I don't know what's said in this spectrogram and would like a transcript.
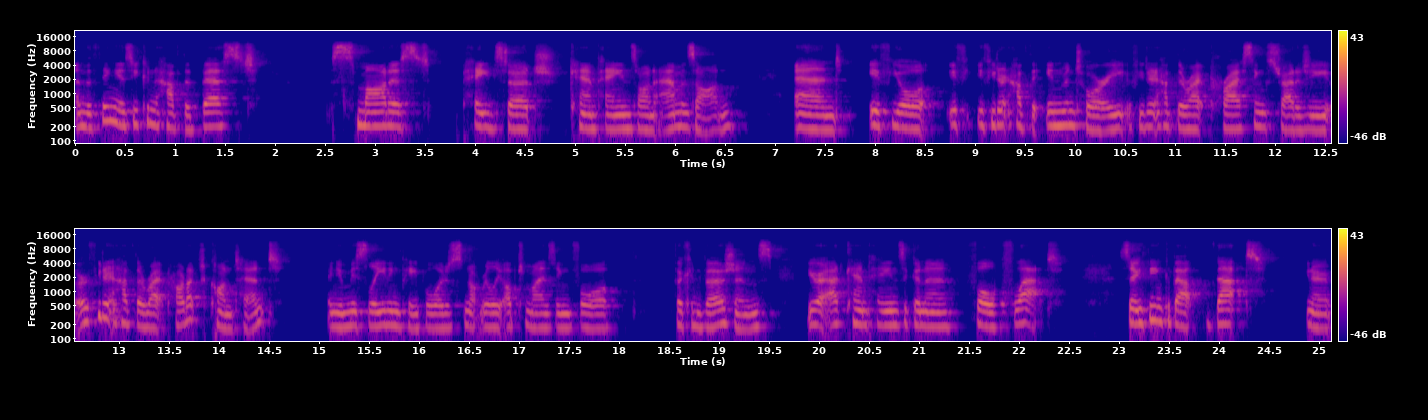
And the thing is, you can have the best, smartest paid search campaigns on Amazon. And if you're if if you don't have the inventory, if you don't have the right pricing strategy, or if you don't have the right product content and you're misleading people or just not really optimizing for for conversions, your ad campaigns are gonna fall flat. So think about that, you know,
